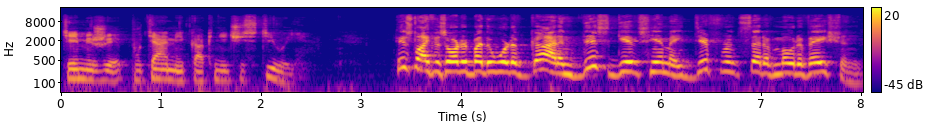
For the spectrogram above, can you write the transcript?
теми же путями, как нечестивый. His life is ordered by the word of God, and this gives him a different set of motivations.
